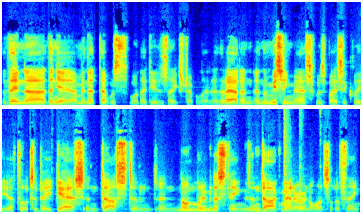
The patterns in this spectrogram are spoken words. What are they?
then uh, then yeah, I mean that that was what they did is they extrapolated that out, and, and the missing mass was basically uh, thought to be gas and dust and, and non-luminous things and dark matter and all that sort of thing.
